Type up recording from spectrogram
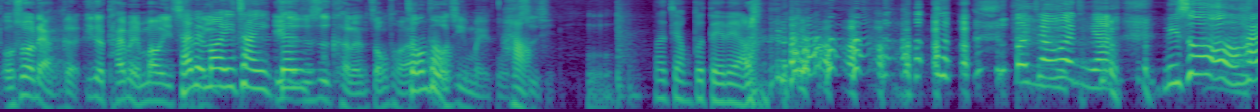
我说两个，一个台美贸易，台美贸易倡议一个就是可能总统要过境美国的事情。嗯那这样不得了了。我就问你啊，你说哦还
